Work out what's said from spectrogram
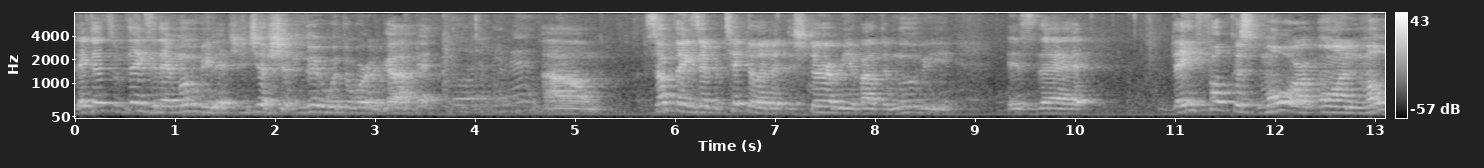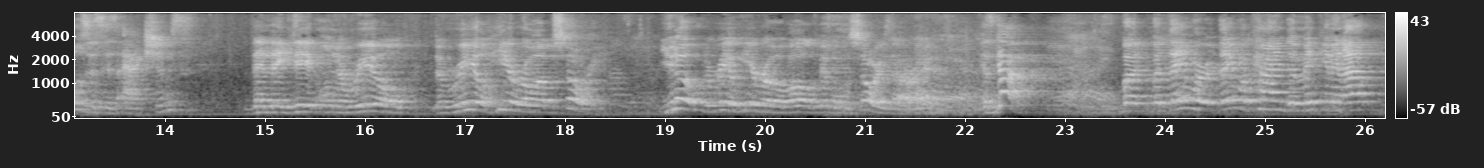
They did some things in that movie that you just shouldn't do with the Word of God. Um, some things in particular that disturbed me about the movie is that they focused more on Moses' actions than they did on the real, the real hero of the story. You know who the real hero of all the biblical stories are, right? It's God. But but they were they were kind of making it out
